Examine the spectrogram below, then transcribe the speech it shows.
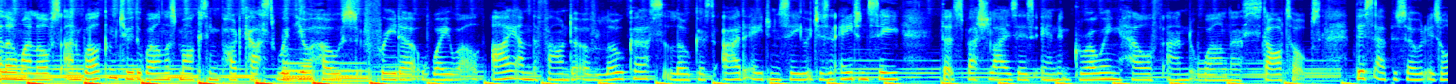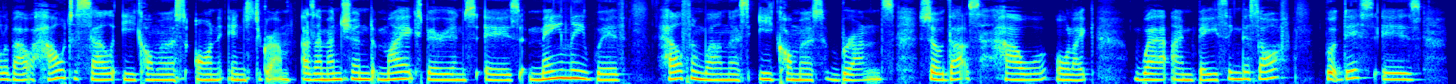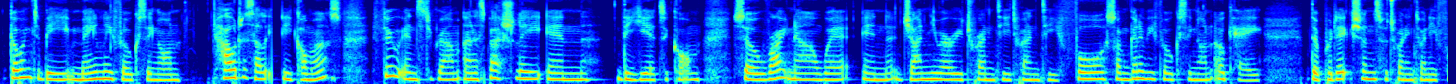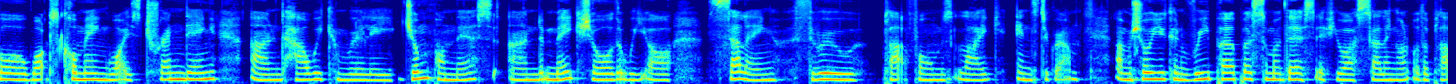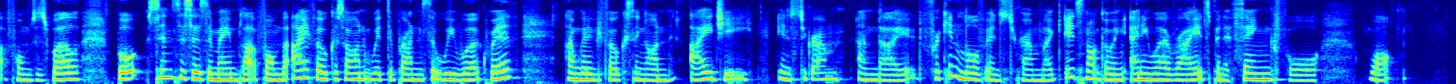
Hello, my loves, and welcome to the Wellness Marketing Podcast with your host, Frida Waywell. I am the founder of Locus, Locus Ad Agency, which is an agency that specializes in growing health and wellness startups. This episode is all about how to sell e commerce on Instagram. As I mentioned, my experience is mainly with health and wellness e commerce brands. So that's how, or like, where I'm basing this off. But this is going to be mainly focusing on how to sell e commerce through Instagram and especially in the year to come. So, right now we're in January 2024. So, I'm going to be focusing on okay, the predictions for 2024, what's coming, what is trending, and how we can really jump on this and make sure that we are selling through platforms like Instagram. I'm sure you can repurpose some of this if you are selling on other platforms as well. But since this is the main platform that I focus on with the brands that we work with, I'm going to be focusing on IG, Instagram, and I freaking love Instagram. Like, it's not going anywhere, right? It's been a thing for what,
